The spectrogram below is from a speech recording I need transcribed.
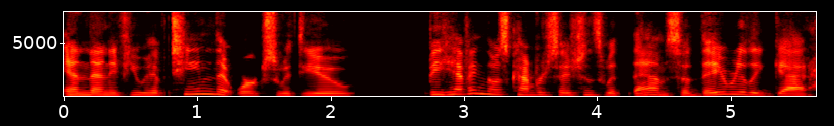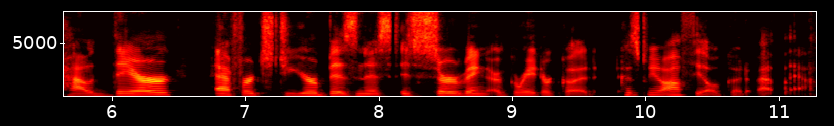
And then if you have team that works with you, be having those conversations with them so they really get how their efforts to your business is serving a greater good because we all feel good about that.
